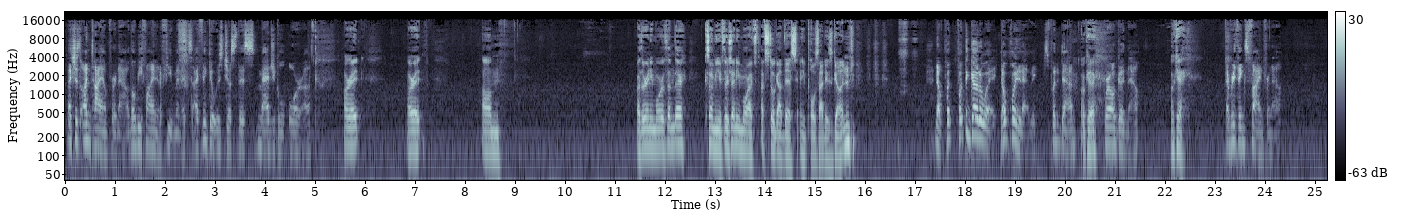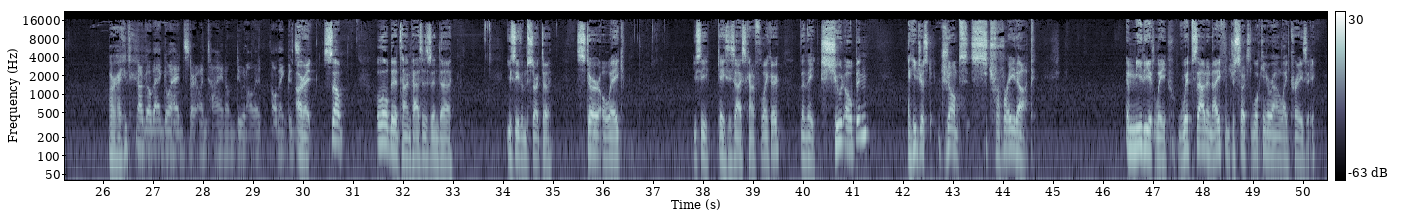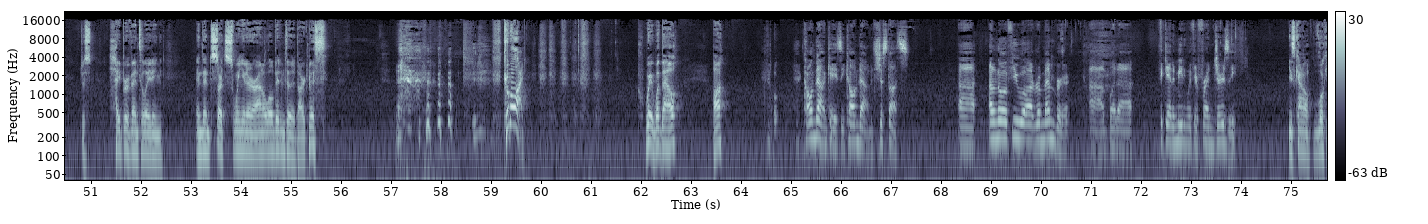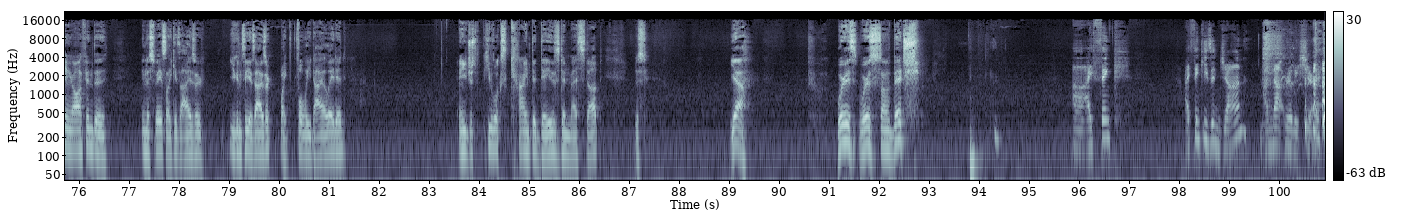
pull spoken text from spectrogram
Let's just untie him for now. They'll be fine in a few minutes. I think it was just this magical aura. All right. All right. Um. Are there any more of them there? Because I mean, if there's any more, I've I've still got this. And he pulls out his gun. No, put put the gun away. Don't point it at me. Just put it down. Okay. We're all good now. Okay. Everything's fine for now. All right. I'll go back, go ahead, and start untying them, doing all that, all that good stuff. All right. So, a little bit of time passes, and uh, you see them start to stir awake. You see Casey's eyes kind of flicker. Then they shoot open, and he just jumps straight up. Immediately whips out a knife and just starts looking around like crazy. Just hyperventilating, and then starts swinging it around a little bit into the darkness. Come on! Wait, what the hell? Huh? Calm down, Casey. Calm down. It's just us. Uh, I don't know if you uh, remember, uh, but uh, I think you had a meeting with your friend Jersey. He's kind of looking off into into space, like his eyes are. You can see his eyes are like fully dilated, and he just he looks kind of dazed and messed up. Just yeah. Where's where's some bitch? Uh, I think, I think he's in John. I'm not really sure.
